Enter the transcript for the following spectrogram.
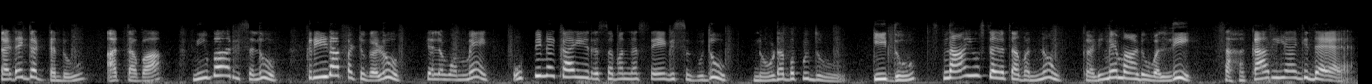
ತಡೆಗಟ್ಟಲು ಅಥವಾ ನಿವಾರಿಸಲು ಕ್ರೀಡಾಪಟುಗಳು ಕೆಲವೊಮ್ಮೆ ಉಪ್ಪಿನಕಾಯಿ ರಸವನ್ನ ಸೇವಿಸುವುದು ನೋಡಬಹುದು. ಇದು ಸ್ನಾಯು ಸೆಳೆತವನ್ನು ಕಡಿಮೆ ಮಾಡುವಲ್ಲಿ ಸಹಕಾರಿಯಾಗಿದೆ.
